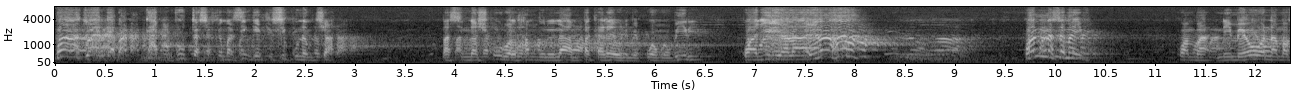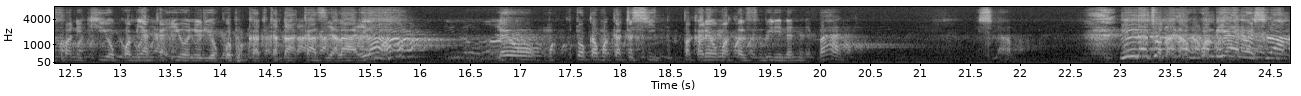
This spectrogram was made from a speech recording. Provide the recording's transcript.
Bwana twende bwana. Kanivuta shekhe mazinge usiku na mchana. Basi nashukuru alhamdulillah mpaka leo nimekuwa mhubiri kwa ajili ya la ilaha kwa nini nasema hivi? Kwamba nimeona mafanikio kwa miaka hiyo niliyokuwepo katika kazi ya la ilaha leo kutoka mwaka tisini mpaka leo mwaka elfu mbili islamu nachotaka kukwambieni waislamu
